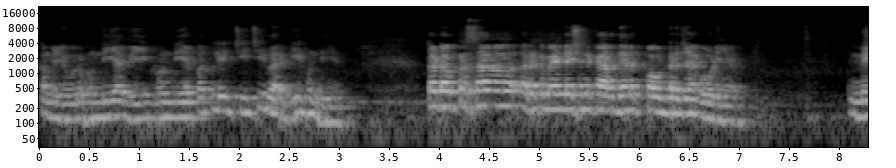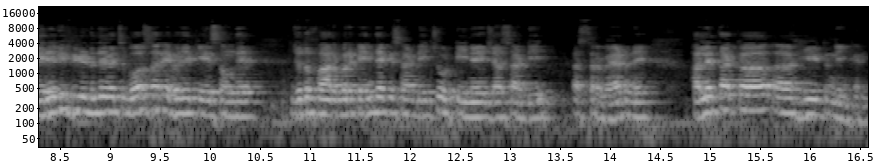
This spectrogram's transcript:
ਕਮਜ਼ੋਰ ਹੁੰਦੀ ਹੈ ਵੀਕ ਹੁੰਦੀ ਹੈ, ਪਤਲੀ ਚੀਚੀ ਵਰਗੀ ਹੁੰਦੀ ਹੈ। ਤਾਂ ਡਾਕਟਰ ਸਾਹਿਬ ਰეკਮੈਂਡੇਸ਼ਨ ਕਰਦੇ ਹਨ ਪਾਊਡਰ ਜਾਂ ਗੋਲੀਆਂ। ਮੇਰੇ ਵੀ ਫੀਲਡ ਦੇ ਵਿੱਚ ਬਹੁਤ ਸਾਰੇ ਇਹੋ ਜਿਹੇ ਕੇਸ ਆਉਂਦੇ ਆ, ਜਦੋਂ ਫਾਰਮਰ ਕਹਿੰਦੇ ਕਿ ਸਾਡੀ ਝੋਟੀ ਨੇ ਜਾਂ ਸਾਡੀ ਅਸਰਵੈੜ ਨੇ, ਹਲੇ ਤੱਕ ਹੀਟ ਨਹੀਂ ਕਰੀ।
